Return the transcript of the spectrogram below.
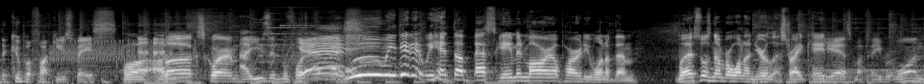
the Koopa fuck you space. Well, I'll Buck use, squirm. I use it before. Yes! Woo, we did it. We hit the best game in Mario Party. One of them. Well, this was number one on your list, right, Cade? Yeah, it's my favorite one.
